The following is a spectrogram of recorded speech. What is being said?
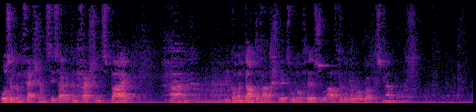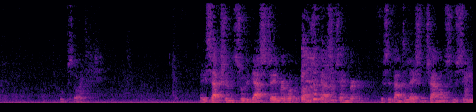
Also confessions, these are the confessions by um, the commandant of Auschwitz, Rudolf Höss, who after the war wrote his memoirs. Oops, sorry. a section through the gas chamber, what becomes the gas chamber. There's the ventilation channels you see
